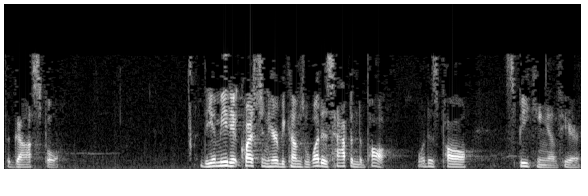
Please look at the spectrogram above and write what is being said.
the gospel. The immediate question here becomes what has happened to Paul? What is Paul speaking of here?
